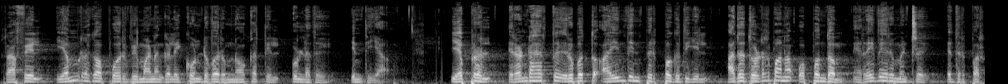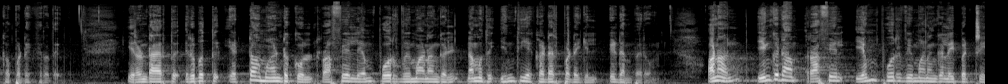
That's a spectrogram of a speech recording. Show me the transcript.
ரஃபேல் எம் ரக போர் விமானங்களை கொண்டு வரும் நோக்கத்தில் உள்ளது இந்தியா. ஏப்ரல் இரண்டாயிரத்து இருபத்தி ஐந்தின் பிற்பகுதியில் அது தொடர்பான ஒப்பந்தம் நிறைவேறும் என்று எதிர்பார்க்கப்படுகிறது. இரண்டாயிரத்து இருபத்தி எட்டாம் ஆண்டுக்குள் ரஃபேல் எம் போர் விமானங்கள் நமது இந்திய கடற்படையில் இடம்பெறும். ஆனால் இங்கு நாம் ரஃபேல் எம் போர் விமானங்களை பற்றி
